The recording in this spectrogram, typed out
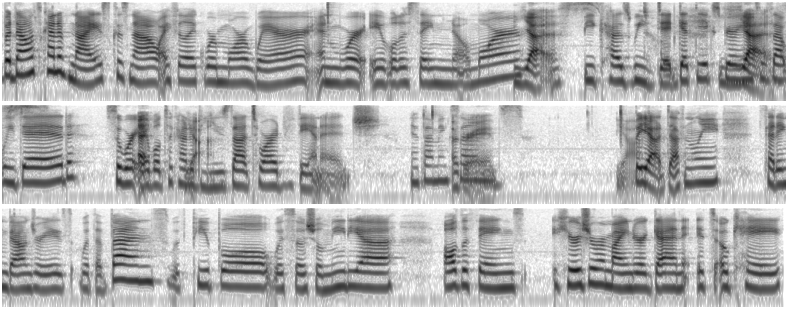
but now it's kind of nice because now I feel like we're more aware and we're able to say no more. Yes. Because we did get the experiences yes. that we did. So we're uh, able to kind of yeah. use that to our advantage. If that makes Agree. sense. Yeah. But yeah, definitely setting boundaries with events, with people, with social media, all the things. Here's your reminder again it's okay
